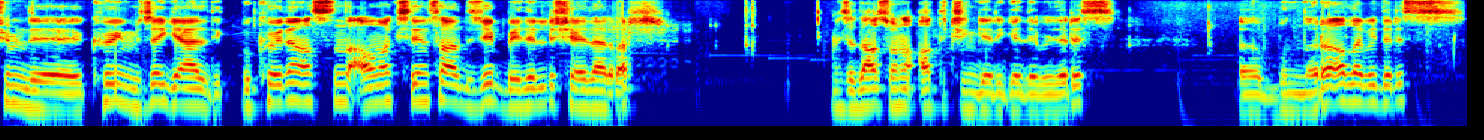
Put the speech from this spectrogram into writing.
Şimdi köyümüze geldik. Bu köyden aslında almak istediğim sadece belirli şeyler var. Mesela daha sonra at için geri gelebiliriz. Ee, bunları alabiliriz.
